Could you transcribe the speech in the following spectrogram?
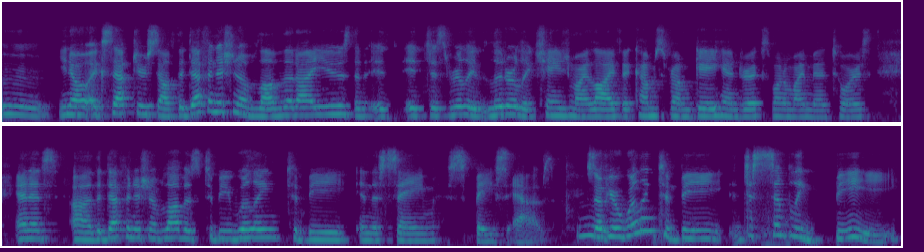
Mm. you know accept yourself. The definition of love that i use that it, it just really literally changed my life. It comes from gay hendricks one of my mentors. And it's uh, the definition of love is to be willing to be in the same space as so if mm. you're willing to be just simply be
